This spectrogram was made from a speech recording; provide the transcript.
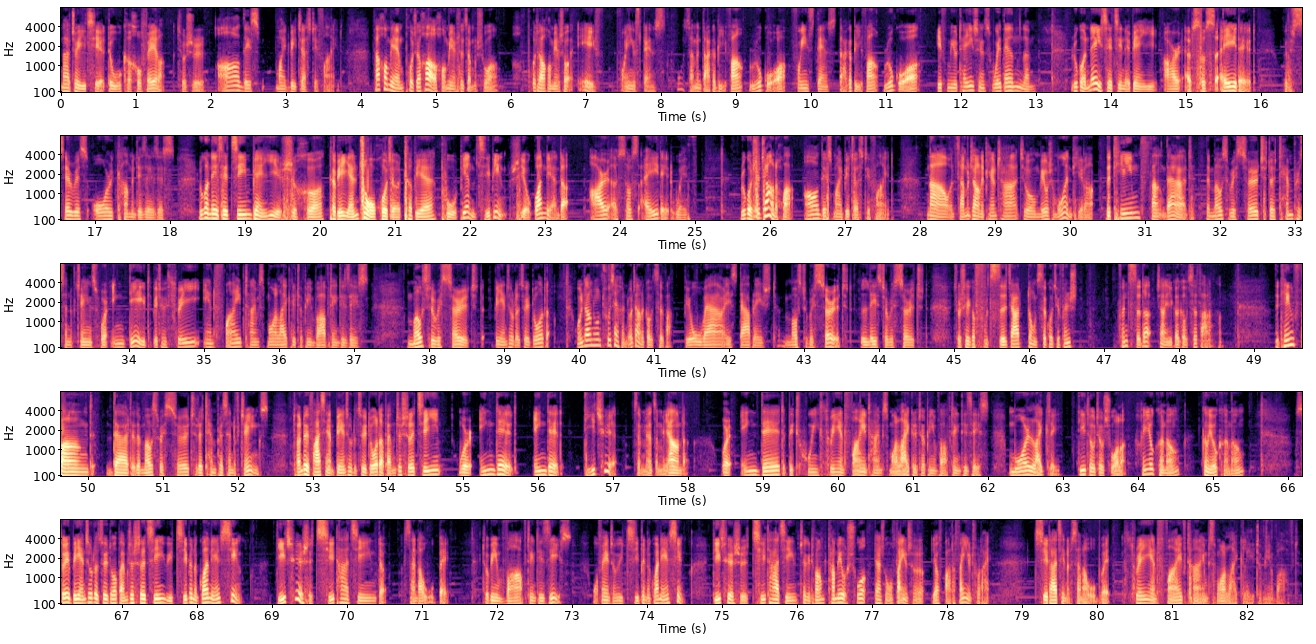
那这一切都无可厚非了。就是 all this might be justified。它后面破折号后面是怎么说？破折号后面说 if for instance，咱们打个比方，如果 for instance 打个比方，如果 if mutations within them，如果那些基因的变异 are associated。with serious or common diseases，如果那些基因变异是和特别严重或者特别普遍的疾病是有关联的，are associated with，如果是这样的话，all this might be justified。那咱们这样的偏差就没有什么问题了。The team found that the most researched 10% of genes were indeed between three and five times more likely to be involved in disease. Most researched 被研究的最多的文章中出现很多这样的构词法，比如 well established、most researched、least researched，就是一个副词加动词过去分分词的这样一个构词法。The team found that the most researched 10% of genes，团队发现被研究的最多的百分之十的基因 were indeed indeed 的确怎么样怎么样的，were indeed between three and five times more likely to be involved in disease。more likely 第一周就说了，很有可能，更有可能。 所以被研究的最多百分之十的基因与疾病的关联性，的确是其他基因的三到五倍。To be involved in disease，我翻译成与疾病的关联性，的确是其他基因这个地方他没有说，但是我们翻译成要把它翻译出来，其他基因的三到五倍，three and five times more likely to be involved。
